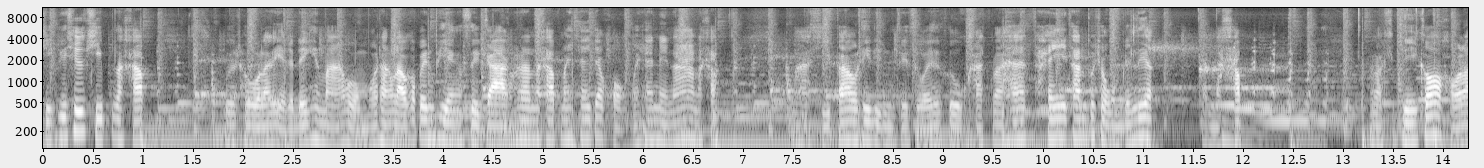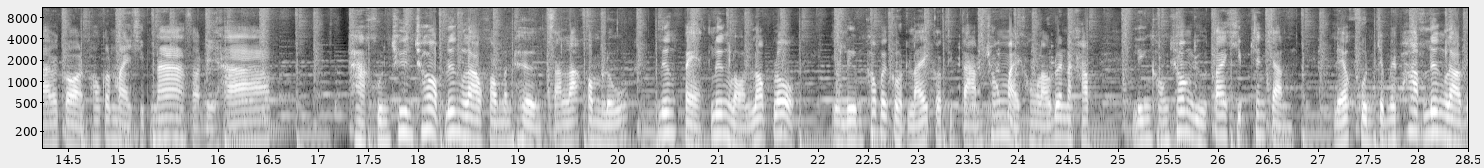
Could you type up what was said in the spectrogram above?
คลิกที่ชื่อคลิปนะครับ อร์โทรรายละเอียดจะเด้งขึ้นมาครับผมเพราะทางเราก็เป็นเพียงสื่อกลางเท่านั้นนะครับ ไม่ใช่เจ้าของไม่ใช่ในหน้านะครับ มาชี้เป้าที่ดินสวยๆสูกคัดมาให้ให้ท่านผู้ชมได้เลือกกันนะครับสำหรับคลิปนี้ก็ขอลาไปก่อนพบกันใหม่คลิปหน้า สวัสดีครับ หากคุณชื่นชอบเรื่องราวความบันเทิงสาระความรู้ เรื่องแปลกเรื่องหลอนรอบโลก อย่าลืมเข้าไปกดไลค์กดติดตามช่องใหม่ของเราด้วยนะครับ ลิงก์ของช่องอยู่ใต้คลิปเช่นกัน แล้วคุณจะไม่พลาดเรื่องราวเ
